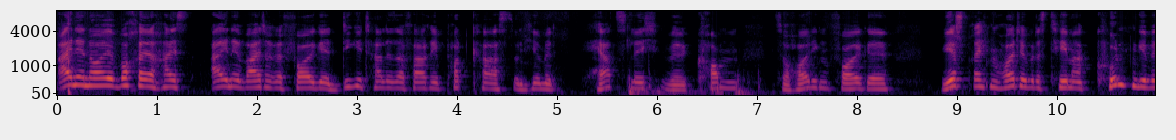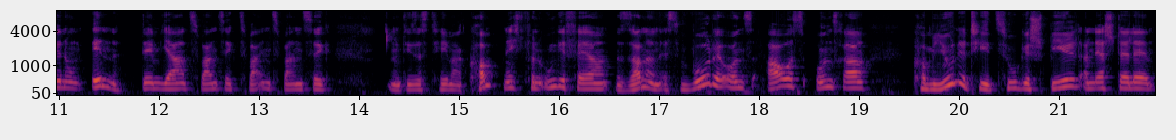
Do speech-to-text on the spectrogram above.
Eine neue Woche heißt eine weitere Folge Digitale Safari Podcast und hiermit herzlich willkommen zur heutigen Folge. Wir sprechen heute über das Thema Kundengewinnung in dem Jahr 2022. Und dieses Thema kommt nicht von ungefähr, sondern es wurde uns aus unserer Community zugespielt. An der Stelle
